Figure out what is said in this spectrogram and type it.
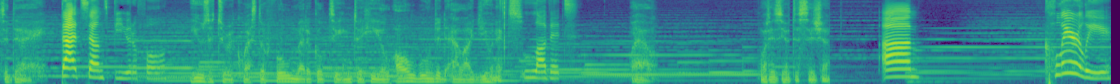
today. That sounds beautiful. Use it to request a full medical team to heal all wounded allied units. Love it. Well, what is your decision? Um, clearly,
